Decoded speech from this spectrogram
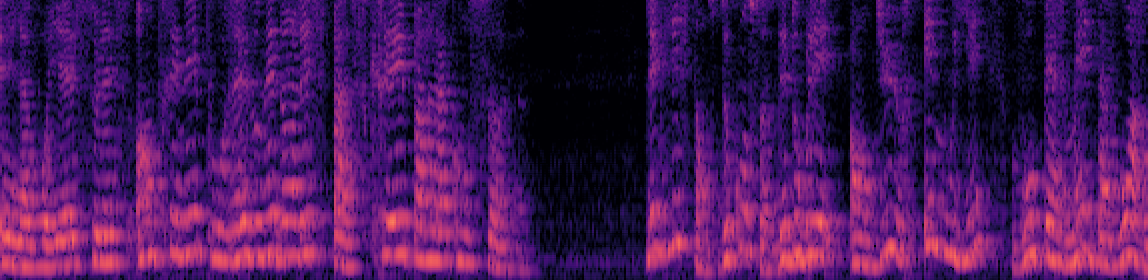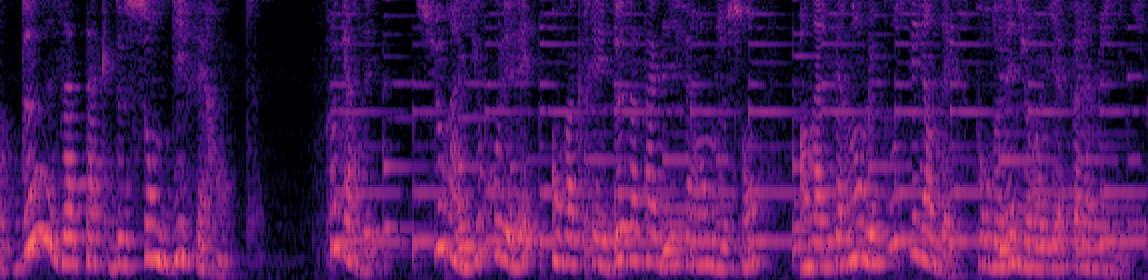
et la voyelle se laisse entraîner pour résonner dans l'espace créé par la consonne. L'existence de consonnes dédoublées en dur et mouillé vous permet d'avoir deux attaques de son différentes. Regardez, sur un ukulélé, on va créer deux attaques différentes de son en alternant le pouce et l'index pour donner du relief à la musique.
